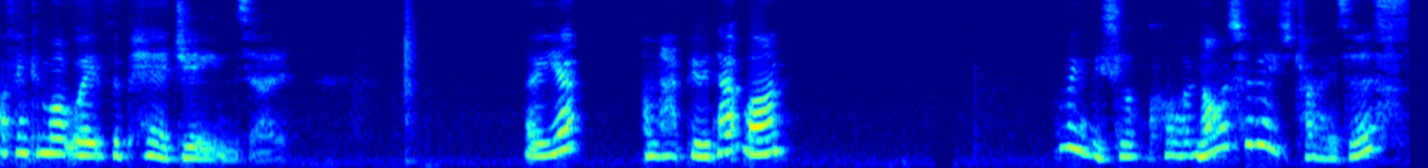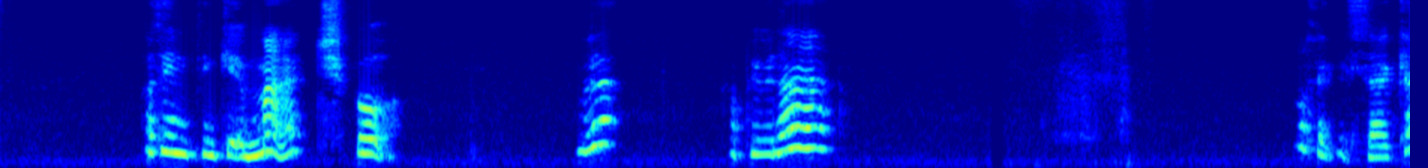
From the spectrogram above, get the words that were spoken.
I think I might wait for a pair jeans though. Oh yeah, I'm happy with that one. I think these look quite nice with these trousers. I didn't think it'd match, but yeah, happy with that. I think this is okay.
